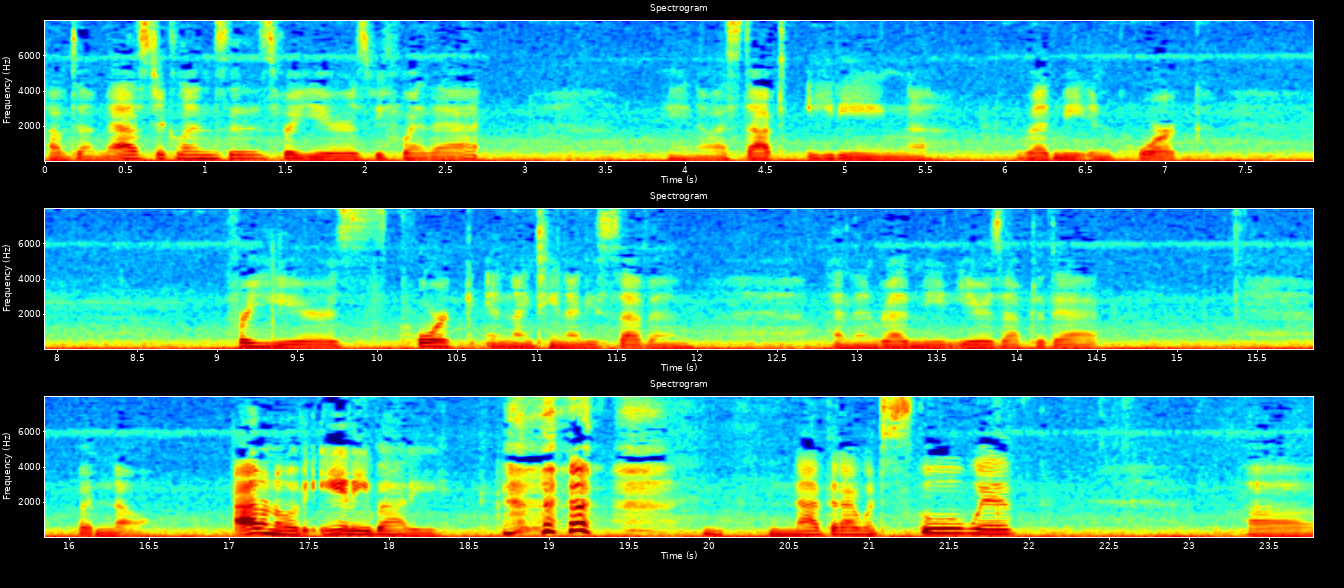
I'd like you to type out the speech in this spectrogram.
I've done master cleanses for years before that. You know, I stopped eating red meat and pork for years. Pork in 1997, and then red meat years after that. But no, I don't know of anybody, not that I went to school with, uh,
